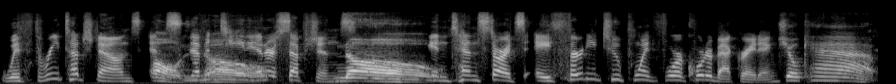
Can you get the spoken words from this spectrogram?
with three touchdowns and Oh, 17 no. interceptions No. in 10 starts, a 32.4 quarterback rating Joe Kapp.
